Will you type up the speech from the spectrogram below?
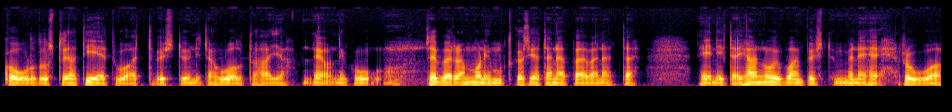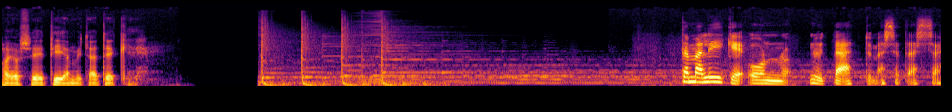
koulutusta ja tietoa, että pystyy niitä huoltamaan ja ne on niin sen verran monimutkaisia tänä päivänä, että ei niitä ihan noin vain pysty menemään ruuaa, jos ei tiedä mitä tekee. Tämä liike on nyt päättymässä tässä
